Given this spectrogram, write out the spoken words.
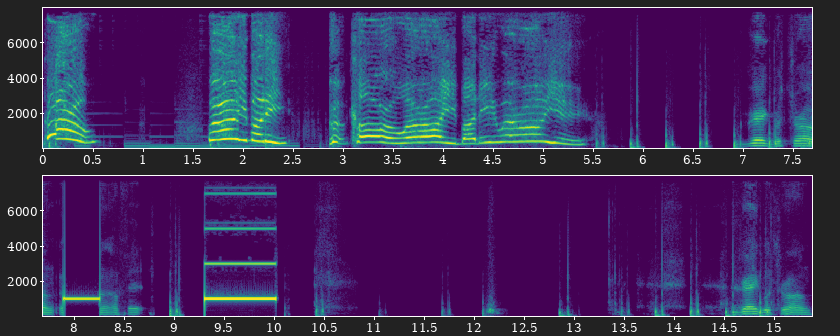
Karl? Where are you, buddy? Karl, where are you, buddy? Where are you? Greg, what's wrong? Outfit. Greg, what's wrong?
